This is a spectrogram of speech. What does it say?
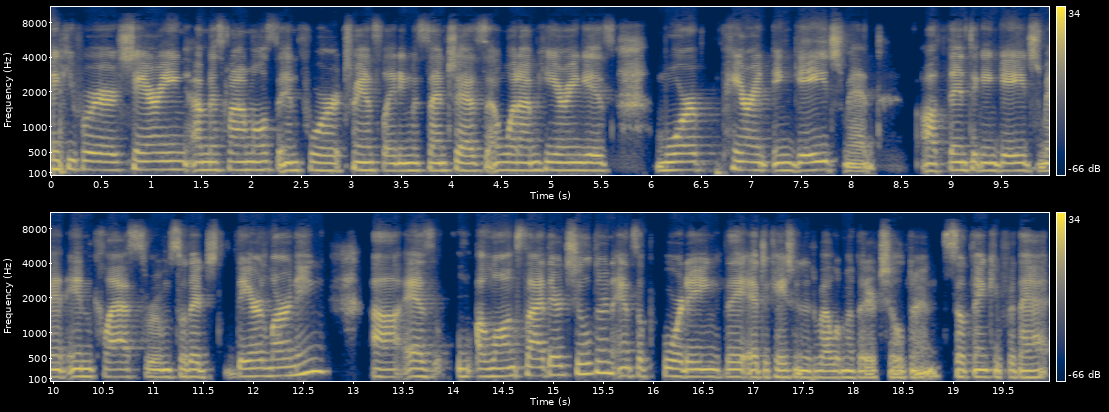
Thank you for sharing, uh, Ms. Ramos, and for translating, Ms. Sanchez. Uh, what I'm hearing is more parent engagement, authentic engagement in classrooms so that they're learning uh, as alongside their children and supporting the education and development of their children. So thank you for that.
